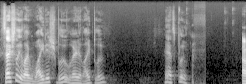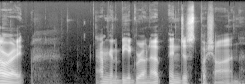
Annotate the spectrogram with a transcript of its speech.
It's actually like whitish blue, very light blue. Yeah, it's blue. All right, I'm gonna be a grown up and just push on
